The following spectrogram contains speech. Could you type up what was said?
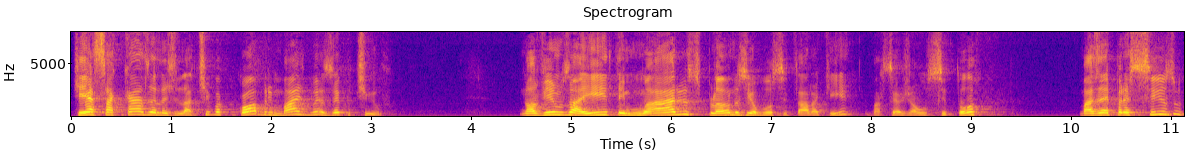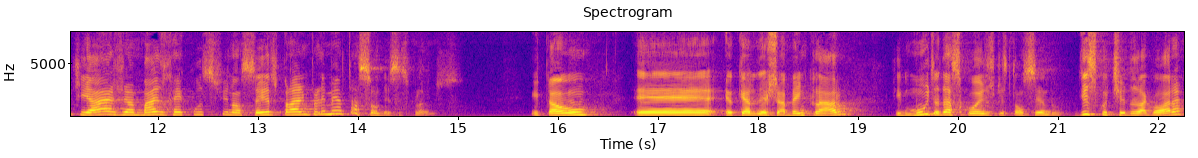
que essa Casa Legislativa cobre mais do Executivo. Nós vimos aí, tem vários planos, e eu vou citar aqui, Marcelo já o citou, mas é preciso que haja mais recursos financeiros para a implementação desses planos. Então, é, eu quero deixar bem claro que muitas das coisas que estão sendo discutidas agora,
